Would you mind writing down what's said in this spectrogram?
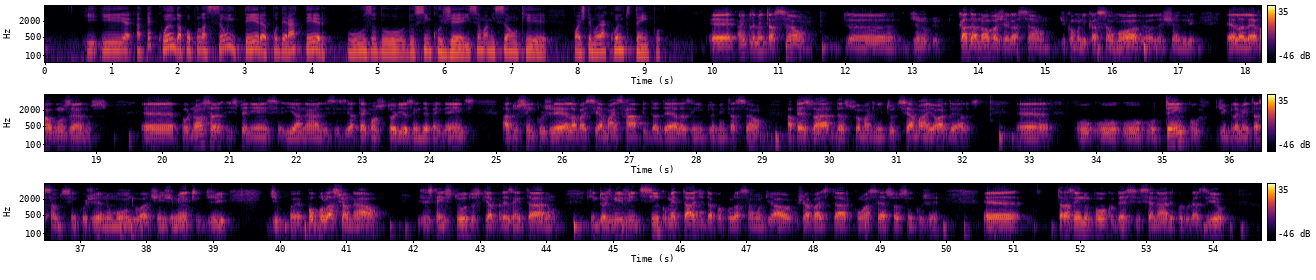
e, e até quando a população inteira poderá ter o uso do, do 5G? Isso é uma missão que pode demorar quanto tempo? É, a implementação de cada nova geração de comunicação móvel, Alexandre, ela leva alguns anos. É, por nossa experiência e análises e até consultorias independentes, a do 5G ela vai ser a mais rápida delas em implementação, apesar da sua magnitude ser a maior delas. É, o, o, o, tempo de implementação do 5G no mundo, o atingimento de, de uh, populacional Existem estudos que apresentaram que em 2025 metade da população mundial já vai estar com acesso ao 5G. É, trazendo um pouco desse cenário para o Brasil,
